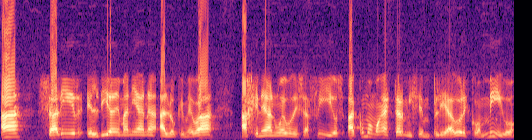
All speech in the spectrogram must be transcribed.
a salir el día de mañana a lo que me va a generar nuevos desafíos, a cómo van a estar mis empleadores conmigo,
